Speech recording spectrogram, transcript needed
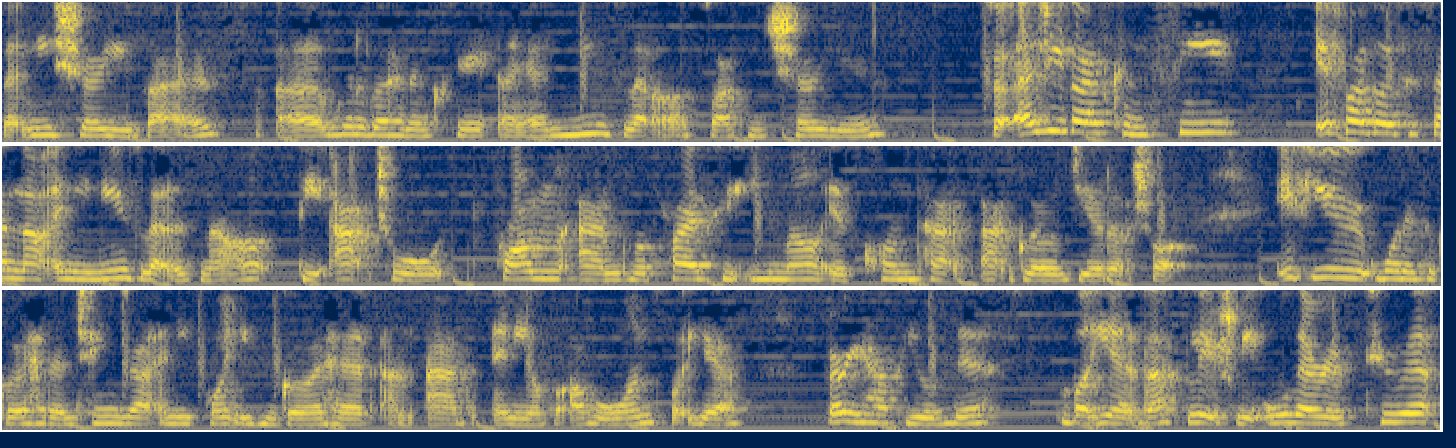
let me show you guys. Uh, we're gonna go ahead and create a newsletter so I can show you so as you guys can see, if I go to send out any newsletters now, the actual from and reply to email is contact at glowgeo.shop. If you wanted to go ahead and change at any point, you can go ahead and add any of the other ones. But yeah, very happy with this. But yeah, that's literally all there is to it.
